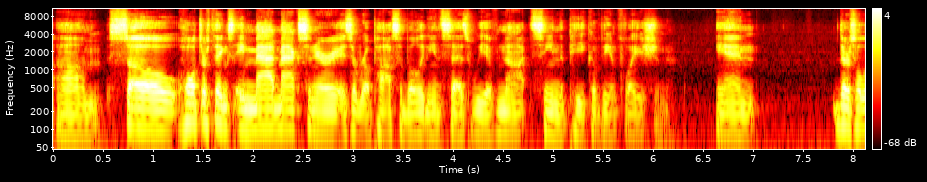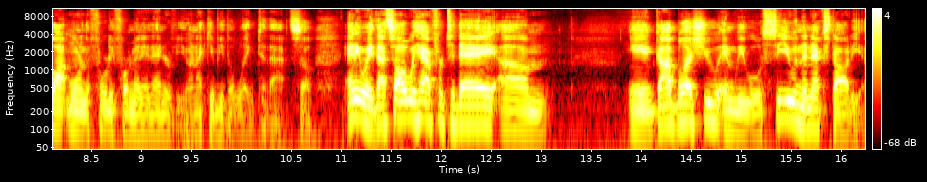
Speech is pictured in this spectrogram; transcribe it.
Um, so Holter thinks a Mad Max scenario is a real possibility and says we have not seen the peak of the inflation. And there's a lot more in the 44 minute interview, and I give you the link to that. So, anyway, that's all we have for today. Um, and God bless you, and we will see you in the next audio.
